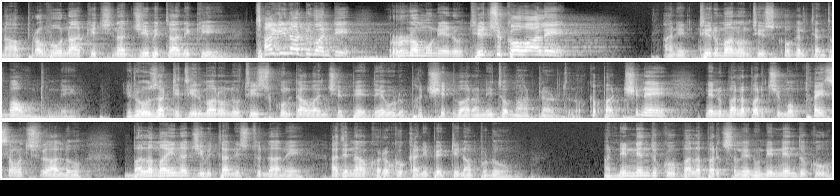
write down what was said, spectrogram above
నా ప్రభు నాకు ఇచ్చిన జీవితానికి తగినటువంటి రుణము నేను తీర్చుకోవాలి అని తీర్మానం తీసుకోగలిగితే ఎంత బాగుంటుంది. ఈరోజు అట్టి తీర్మానం నువ్వు తీసుకుంటావు అని చెప్పే దేవుడు పక్షి ద్వారా నీతో మాట్లాడుతున్నావు ఒక పక్షినే నేను బలపరిచి ముప్పై సంవత్సరాలు బలమైన జీవితాన్ని ఇస్తున్నానే అది నా కొరకు కనిపెట్టినప్పుడు నిన్నెందుకు బలపరచలేను? నిన్నెందుకు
